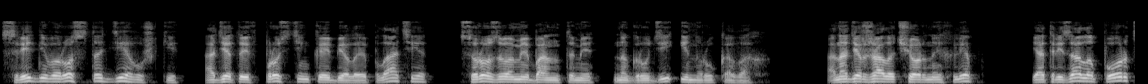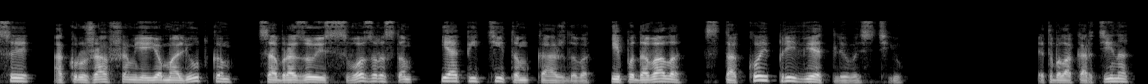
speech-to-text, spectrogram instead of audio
среднего роста девушки, одетой в простенькое белое платье с розовыми бантами на груди и на рукавах. Она держала черный хлеб и отрезала порции окружавшим ее малюткам, сообразуясь с возрастом и аппетитом каждого, и подавала с такой приветливостью. Это была картина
